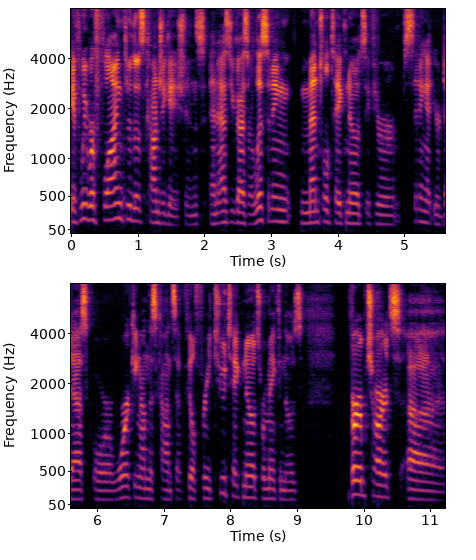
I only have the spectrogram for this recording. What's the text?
If we were flying through those conjugations, and as you guys are listening, mental take notes. If you're sitting at your desk or working on this concept, feel free to take notes. We're making those verb charts, uh,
